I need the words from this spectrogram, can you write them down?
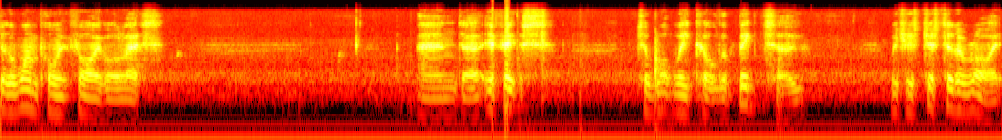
to the 1.5 or less. And uh, if it's to what we call the big 2 which is just to the right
